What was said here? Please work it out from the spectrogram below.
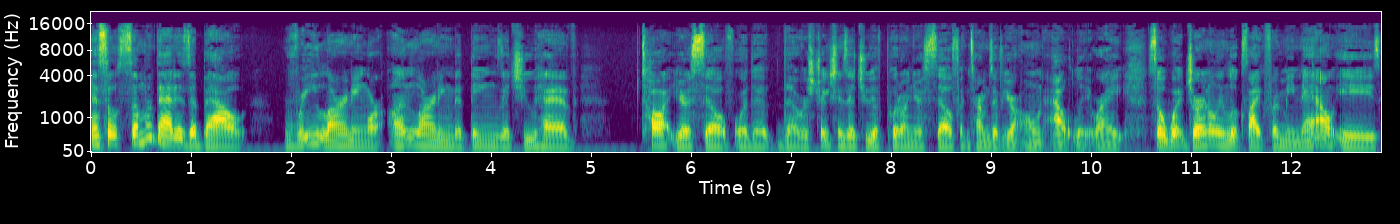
and so some of that is about relearning or unlearning the things that you have taught yourself or the the restrictions that you have put on yourself in terms of your own outlet, right? So what journaling looks like for me now is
